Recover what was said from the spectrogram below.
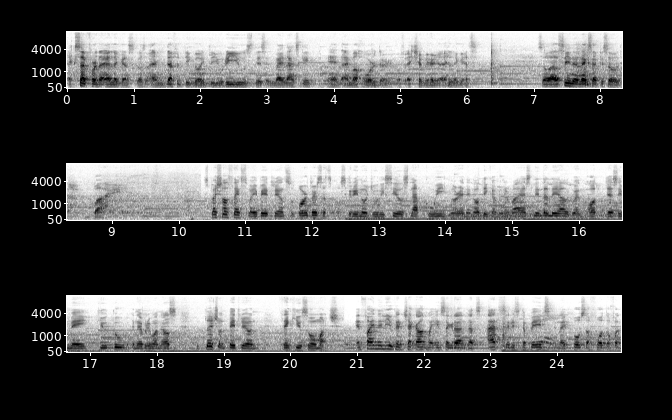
Except for the elegans, because I'm definitely going to reuse this in my landscape. And I'm a hoarder of Echeveria elegans. So I'll see you in the next episode. Bye. Special thanks to my Patreon supporters, that's Oscarino, Julie Seal, Snap Kui, Gloria Nenotti, Camila Narvaez, Linda Leal, Gwen Ott, Jessie May, Q2, and everyone else who pledged on Patreon. Thank you so much. And finally, you can check out my Instagram, that's at Seriscapades, and I post a photo of an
